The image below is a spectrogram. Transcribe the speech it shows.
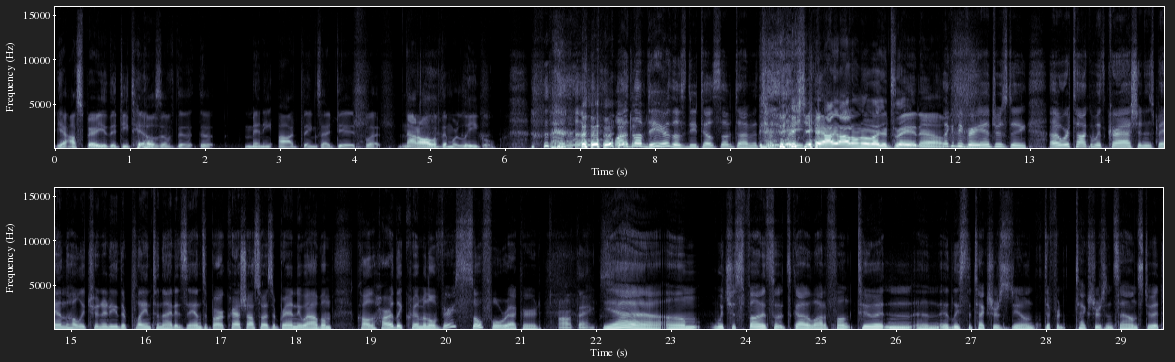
yeah, I'll spare you the details of the, the many odd things I did, but not all of them were legal. well, I'd love to hear those details sometime. Yeah, I, I don't know if I could say it now. That could be very interesting. Uh, we're talking with Crash and his band, The Holy Trinity. They're playing tonight at Zanzibar. Crash also has a brand new album called Hardly Criminal. Very soulful record. Oh, thanks. Yeah, um, which is fun. It's it's got a lot of funk to it, and and at least the textures, you know, different textures and sounds to it.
